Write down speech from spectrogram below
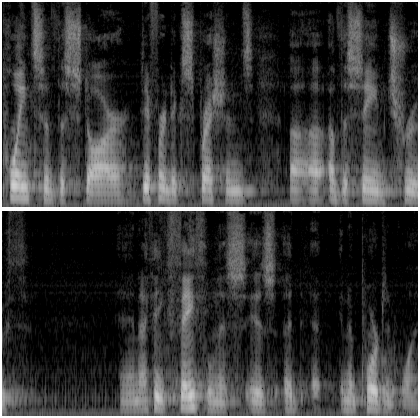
points of the star, different expressions uh, uh, of the same truth. And I think faithfulness is a, a, an important one.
